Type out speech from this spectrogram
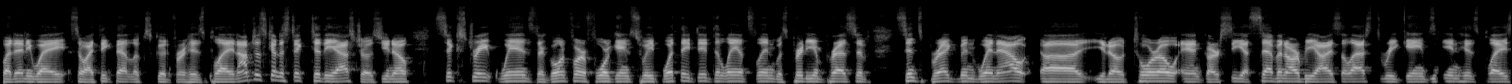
But anyway, so I think that looks good for his play. And I'm just going to stick to the Astros. You know, six straight wins. They're going for a four game sweep. What they did to Lance Lynn was pretty impressive. Since Bregman went out, uh, you know, Toro and Garcia, seven RBIs the last three games in his place.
